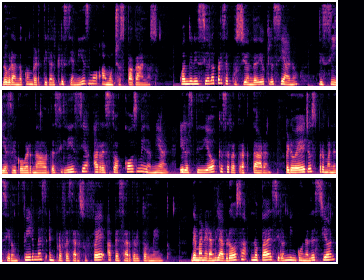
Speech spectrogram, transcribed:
logrando convertir al cristianismo a muchos paganos. Cuando inició la persecución de Diocleciano, Licías, el gobernador de Cilicia, arrestó a Cosme y Damián y les pidió que se retractaran, pero ellos permanecieron firmes en profesar su fe a pesar del tormento. De manera milagrosa no padecieron ninguna lesión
